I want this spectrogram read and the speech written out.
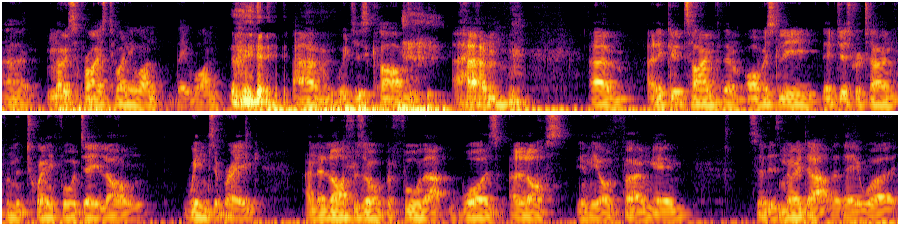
Uh, no surprise to anyone, they won, um, which is calm um, um, at a good time for them. Obviously, they've just returned from the 24 day long winter break, and the last result before that was a loss in the Old Firm game. So there's no doubt that they were,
